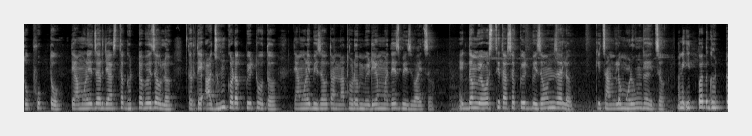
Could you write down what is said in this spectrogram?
तो फुगतो. त्यामुळे जर जास्त घट्ट भिजवलं तर ते अजून कडक पीठ होतं. त्यामुळे भिजवताना थोडं मीडियममध्येच भिजवायचं. एकदम व्यवस्थित असं पीठ भिजवून झालं की चांगलं मळून घ्यायचं. आणि इतपत घट्ट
